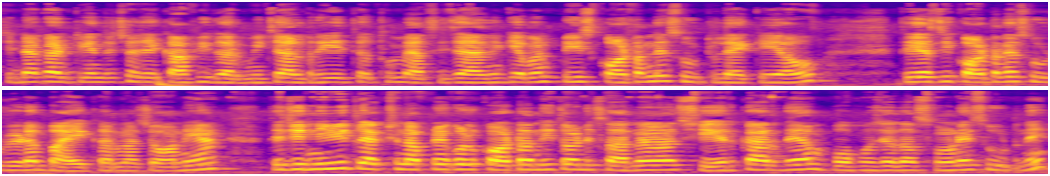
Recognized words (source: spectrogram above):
ਜਿਨ੍ਹਾਂ ਕੰਟਰੀਆਂ ਦੇ ਵਿੱਚ ਹਜੇ ਕਾਫੀ ਗਰਮੀ ਚੱਲ ਰਹੀ ਹੈ ਤੇ ਉੱਥੋਂ ਮੈਸੇਜ ਆ ਰਹੇ ਨੇ ਕਿ ਅਮਨ ਪਲੀਜ਼ ਕਾਟਨ ਦੇ ਸੂਟ ਲੈ ਕੇ ਆਓ। ਤੇ ਅਸੀਂ ਕਾਟਨ ਦੇ ਸੂਟ ਜਿਹੜਾ ਬਾਏ ਕਰਨਾ ਚਾਹੁੰਦੇ ਆ ਤੇ ਜਿੰਨੀ ਵੀ ਕਲੈਕਸ਼ਨ ਆਪਣੇ ਕੋਲ ਕਾਟਨ ਦੀ ਤੁਹਾਡੇ ਸਾਰਿਆਂ ਨਾਲ ਸ਼ੇਅਰ ਕਰਦੇ ਆ ਬਹੁਤ ਜ਼ਿਆਦਾ ਸੋਹਣੇ ਸੂਟ ਨੇ।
